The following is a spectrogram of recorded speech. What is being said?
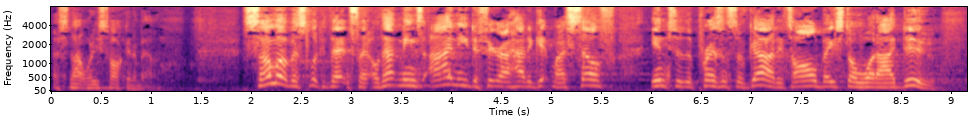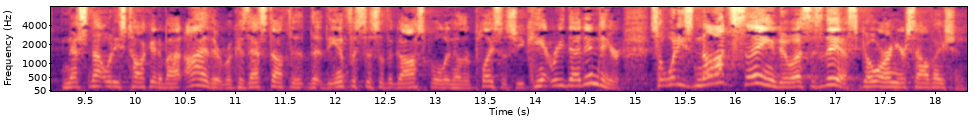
That's not what he's talking about. Some of us look at that and say, oh, that means I need to figure out how to get myself into the presence of God. It's all based on what I do. And that's not what he's talking about either, because that's not the, the, the, emphasis of the gospel in other places. So you can't read that into here. So what he's not saying to us is this go earn your salvation.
